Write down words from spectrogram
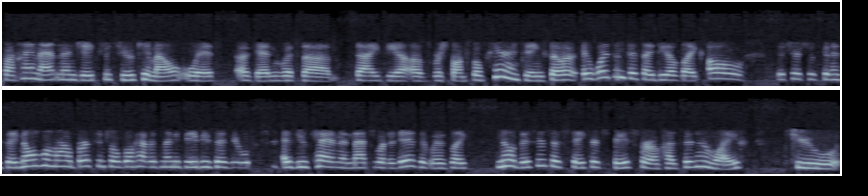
behind that, and then JP2 came out with, again, with the, the idea of responsible parenting. So it wasn't this idea of like, oh, the church was going to say no hormonal birth control, go have as many babies as you as you can, and that's what it is. It was like, no, this is a sacred space for a husband and wife to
